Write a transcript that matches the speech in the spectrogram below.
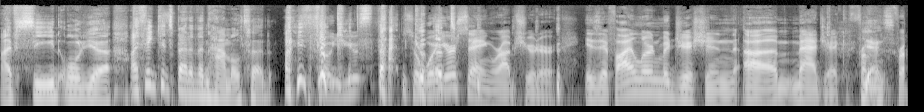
I've seen all year. I think it's better than Hamilton. I think so you, it's that so what you're saying, Rob Shuter, is if I learn magician uh, magic from, Yes. from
